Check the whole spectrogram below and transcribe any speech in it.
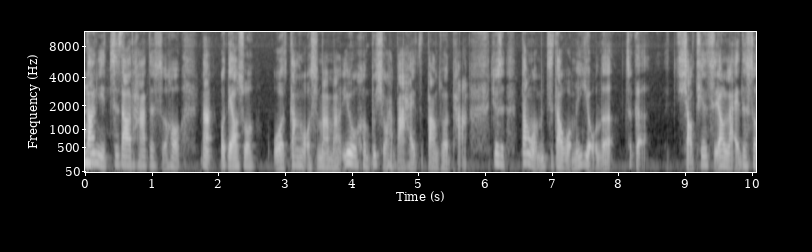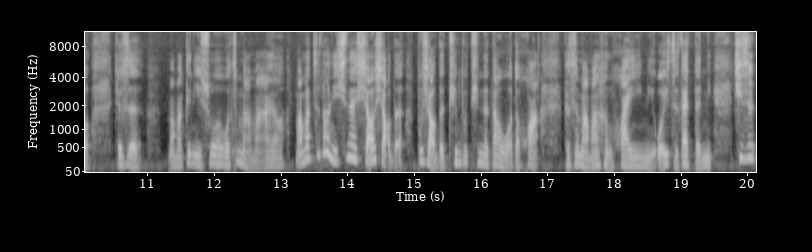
当你知道他的时候，那我得要说，我当我是妈妈，因为我很不喜欢把孩子当做他。就是当我们知道我们有了这个小天使要来的时候，就是妈妈跟你说我是妈妈哟。妈妈知道你现在小小的，不晓得听不听得到我的话，可是妈妈很欢迎你，我一直在等你。其实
